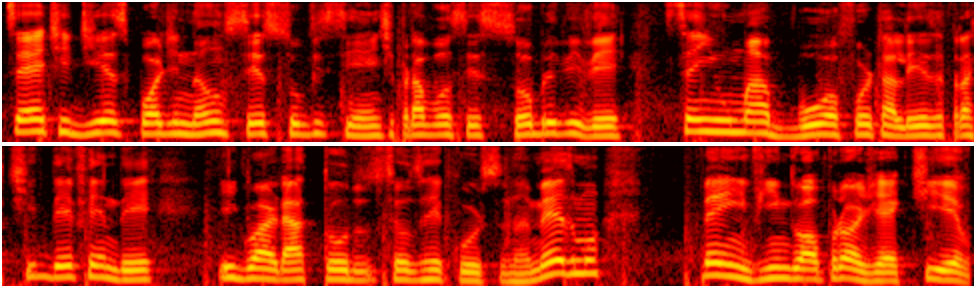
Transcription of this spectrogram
7 dias pode não ser suficiente para você sobreviver sem uma boa fortaleza para te defender e guardar todos os seus recursos, não é mesmo? Bem-vindo ao Project Evo.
